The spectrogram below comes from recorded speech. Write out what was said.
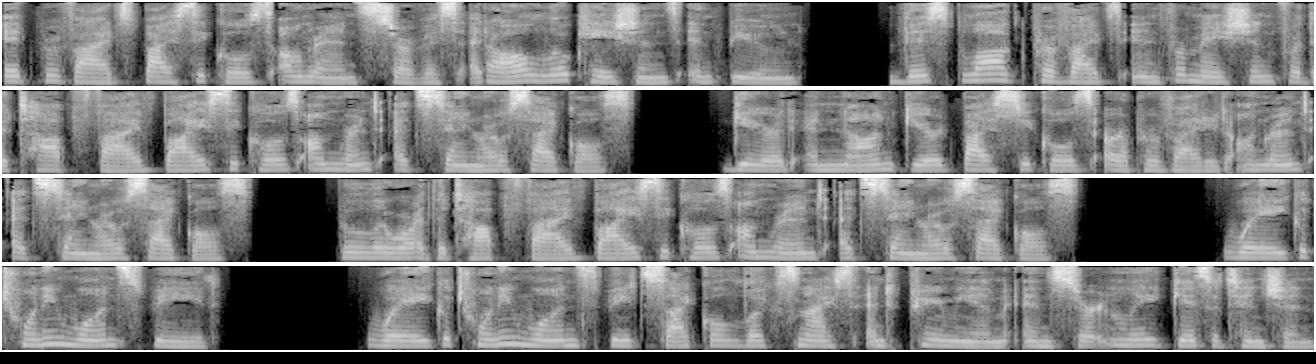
It provides bicycles on rent service at all locations in Pune. This blog provides information for the top 5 bicycles on rent at Sanro Cycles. Geared and non-geared bicycles are provided on rent at Sanro Cycles. Below are the top 5 bicycles on rent at Sanro Cycles. Wega 21 Speed Wega 21 Speed Cycle looks nice and premium and certainly gets attention.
